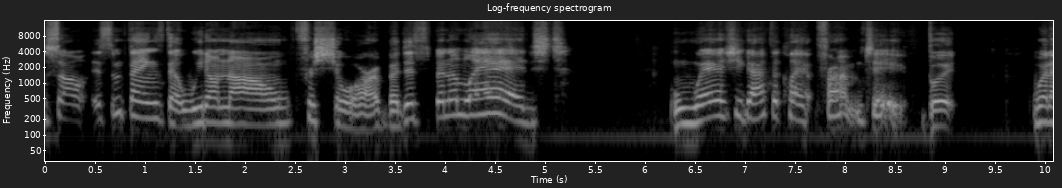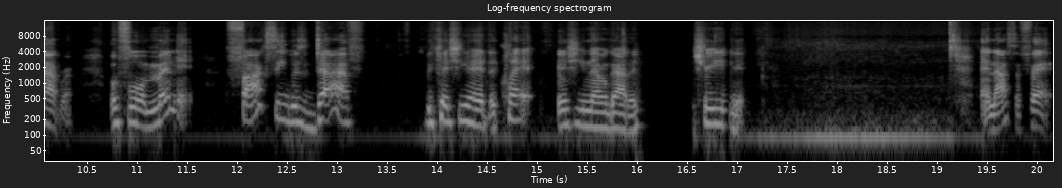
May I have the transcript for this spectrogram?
So it's some things that we don't know for sure, but it's been alleged where she got the clap from too. But whatever. But for a minute, Foxy was deaf because she had the clap and she never got it treated. And that's a fact.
